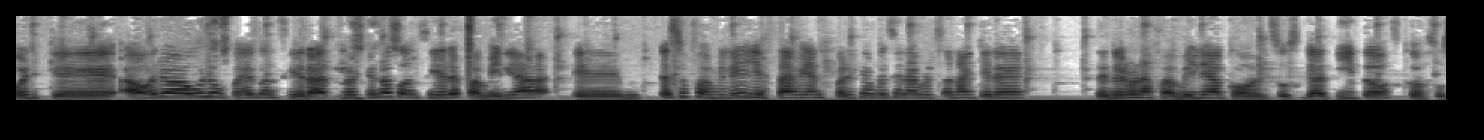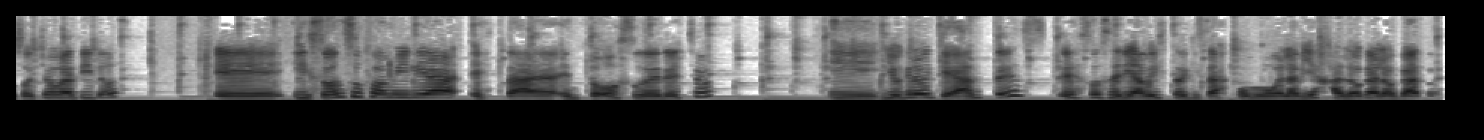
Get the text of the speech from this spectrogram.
porque ahora uno puede considerar, lo que uno considera familia em, es su familia y está bien. Por ejemplo, si una persona quiere tener una familia con sus gatitos, con sus ocho gatitos, eh, y son su familia, está en todo su derecho. Y yo creo que antes eso sería visto quizás como la vieja loca de los gatos,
